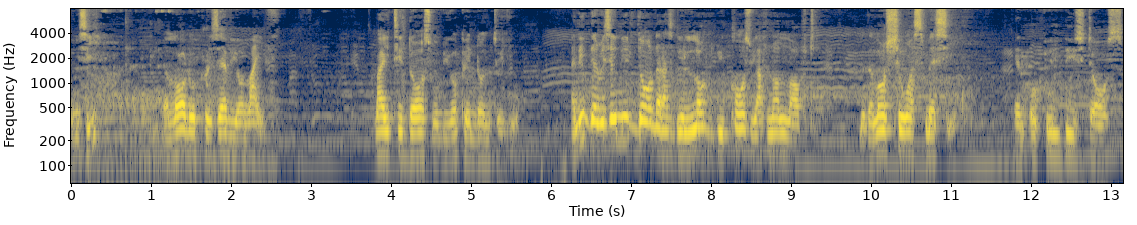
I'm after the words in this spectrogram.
You see, the Lord will preserve your life. Mighty doors will be opened unto you. And if there is any door that has been locked because we have not loved, may the Lord show us mercy and open these doors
